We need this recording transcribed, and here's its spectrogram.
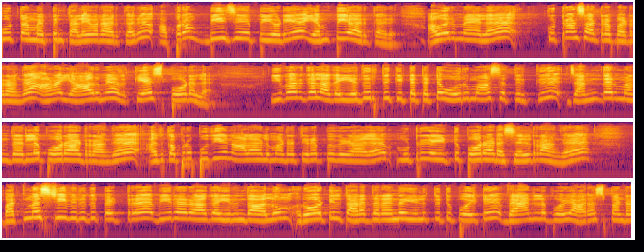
கூட்டமைப்பின் தலைவராக இருக்கார். அப்புறம் பிஜேபியோடைய எம்பியாக இருக்கார். அவர் மேலே குற்றம் சாட்டப்படுறாங்க ஆனால் யாருமே அதை கேஸ் போடலை. இவர்கள் அதை எதிர்த்து கிட்டத்தட்ட ஒரு மாதத்திற்கு ஜந்தர் மந்தரில் போராடுறாங்க. அதுக்கப்புறம் புதிய நாடாளுமன்ற திறப்பு விழாவில் முற்றுகையிட்டு போராட செல்கிறாங்க பத்மஸ்ரீ விருது பெற்ற வீரராக இருந்தாலும் ரோட்டில் தர தரன்னு இழுத்துட்டு போயிட்டு வேனில் போய் அரெஸ்ட் பண்ணுற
